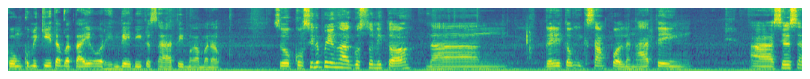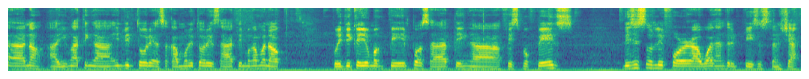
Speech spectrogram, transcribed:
kung kumikita ba tayo or hindi dito sa ating mga manok. So, kung sino po yung uh, gusto nito ng ganitong example ng ating uh, sales, uh, ano, uh, yung ating uh, inventory at saka monitoring sa ating mga manok, pwede kayo mag-PM po sa ating uh, Facebook page. This is only for uh, 100 pesos lang siya.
